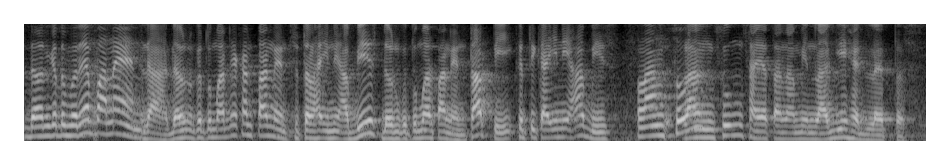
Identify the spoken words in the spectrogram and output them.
daun ketumbarnya panen. Nah, daun ketumbarnya kan panen. Setelah ini habis, daun ketumbar panen. Tapi ketika ini habis, Langsung? langsung saya tanamin lagi head lettuce.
